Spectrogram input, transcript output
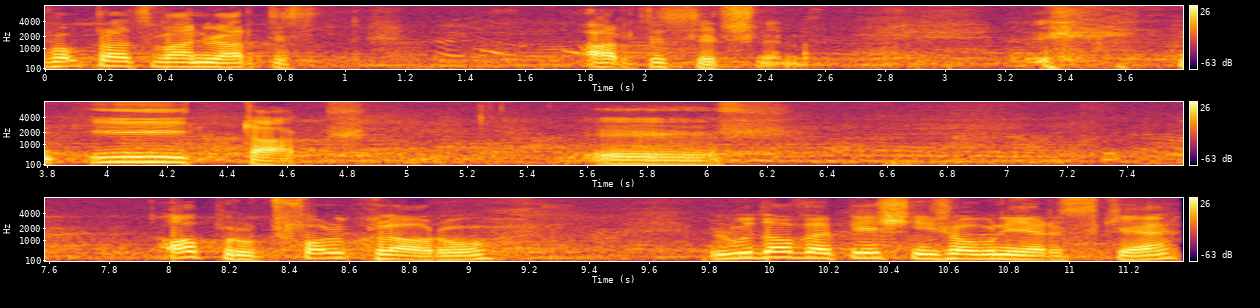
w- opracowaniu artyst, artystycznym. I tak, y, oprócz folkloru, ludowe pieśni żołnierskie,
